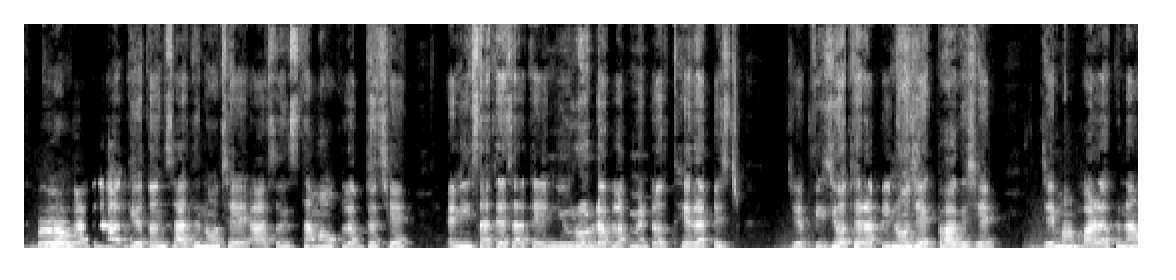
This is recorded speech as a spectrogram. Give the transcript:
આ બધા અદ્યતન સાધનો છે આ સંસ્થામાં ઉપલબ્ધ છે. એની સાથે સાથે ન્યુરો ડેવલપમેન્ટલ થેરાપિસ્ટ જે ફિઝિયોથેરાપીનો જ એક ભાગ છે જેમાં બાળકના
